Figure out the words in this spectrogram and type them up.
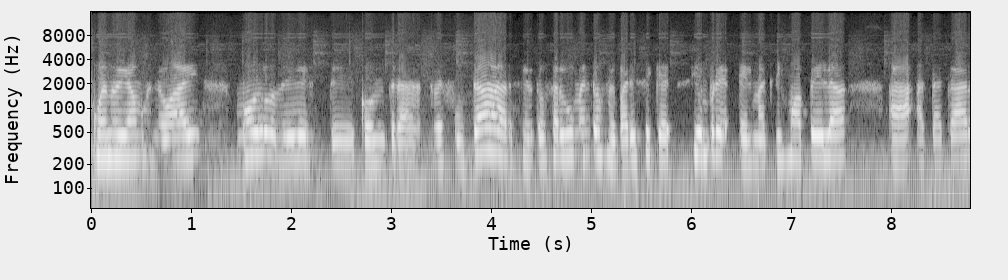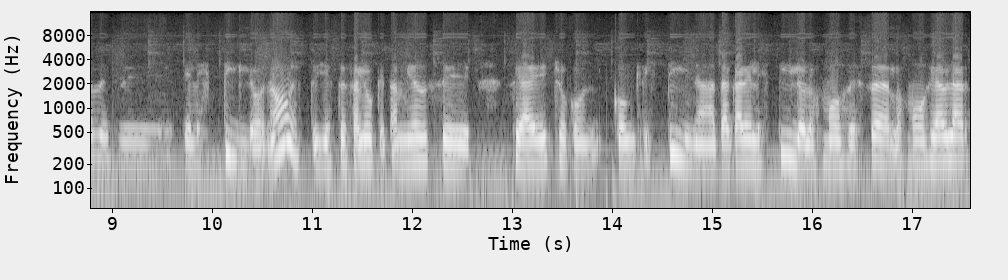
cuando digamos no hay modo de este contrarrefutar ciertos argumentos me parece que siempre el macrismo apela a atacar desde el estilo, ¿no? Este, y esto es algo que también se, se ha hecho con, con Cristina, atacar el estilo, los modos de ser, los modos de hablar,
